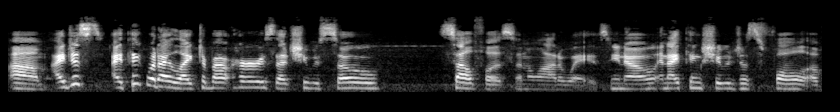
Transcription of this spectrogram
um, I just I think what I liked about her is that she was so selfless in a lot of ways, you know. And I think she was just full of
